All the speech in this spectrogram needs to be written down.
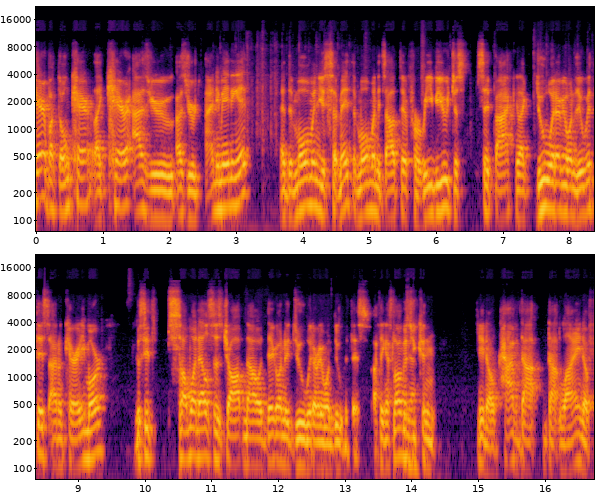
care but don't care. Like care as you as you're animating it. At the moment you submit the moment it's out there for review just sit back and like do whatever you want to do with this. I don't care anymore. Because it's someone else's job now. They're going to do whatever you want to do with this. I think as long as yeah. you can you know have that that line of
